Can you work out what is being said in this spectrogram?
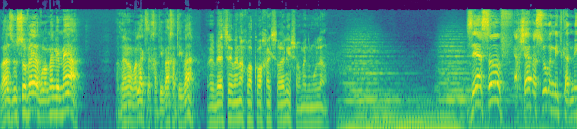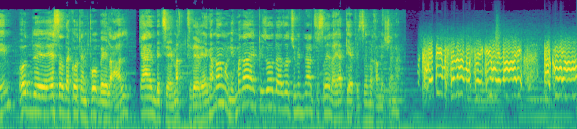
ואז הוא סובב, הוא אומר לי 100. אז אני אומר, וואלכ, זה חטיבה חטיבה. ובעצם אנחנו הכוח הישראלי שעומד מולם. זה הסוף. עכשיו הסורים מתקדמים, עוד אה, עשר דקות הם פה באל על, שעה הם בצמח, טבריה, גמרנו, נגמרה האפיזודה הזאת של מדינת ישראל, היה כיף 25 שנה. כבדים שלנו שהגיעו אליי, פגוע,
